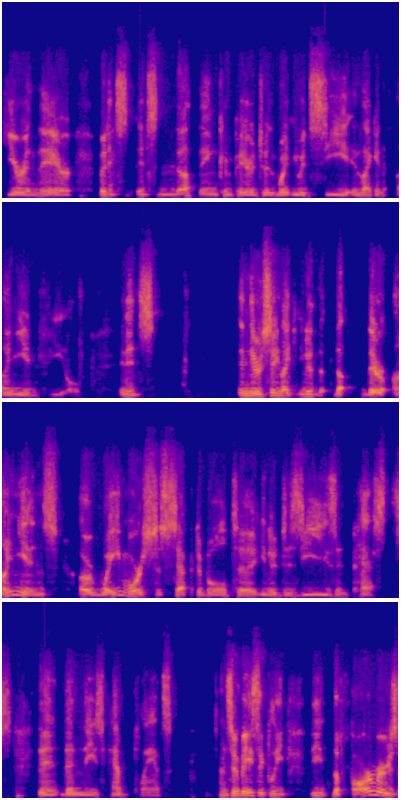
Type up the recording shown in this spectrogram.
here and there but it's it's nothing compared to what you would see in like an onion field. And it's and they're saying like you know the, the their onions are way more susceptible to you know disease and pests than than these hemp plants. And so basically the the farmers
